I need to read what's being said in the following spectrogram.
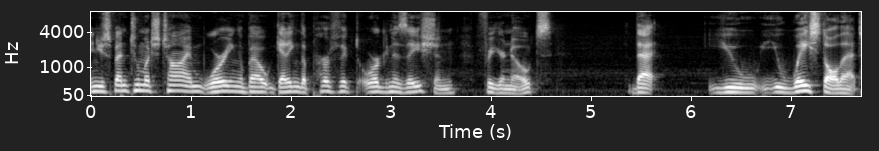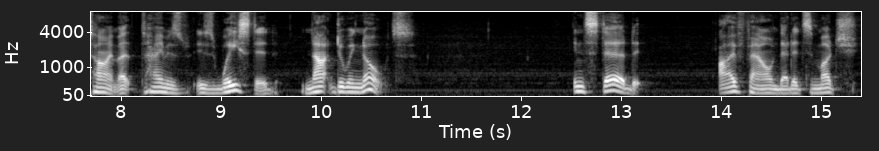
And you spend too much time worrying about getting the perfect organization for your notes that you you waste all that time. That time is is wasted not doing notes. Instead, I've found that it's much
